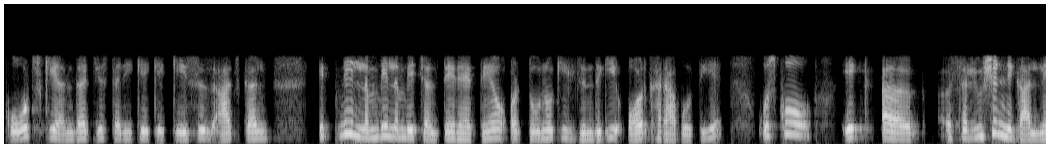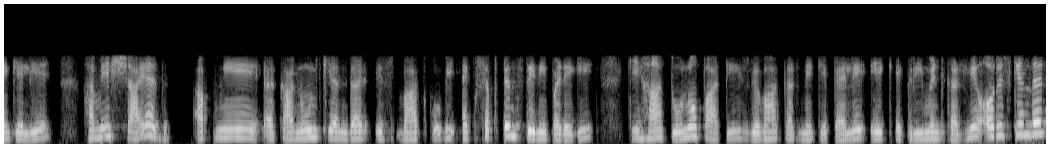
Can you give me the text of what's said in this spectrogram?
कोर्ट्स के अंदर जिस तरीके के केसेस आजकल इतने लंबे लंबे चलते रहते हैं और दोनों की ज़िंदगी और खराब होती है, उसको एक सोल्यूशन निकालने के लिए हमें शायद अपने कानून के अंदर इस बात को भी एक्सेप्टेंस देनी पड़ेगी कि हाँ दोनों पार्टीज़ विवाह करने के पहले एक एग्रीमेंट कर लें और इसके अंदर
